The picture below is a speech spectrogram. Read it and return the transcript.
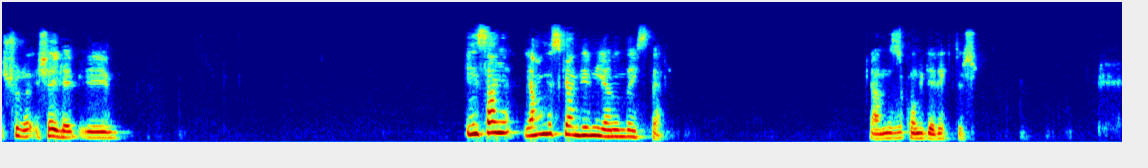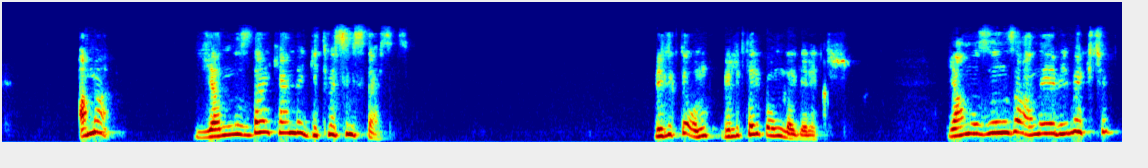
şu şeyle e, insan yalnızken birini yanında ister. Yalnızlık onu gerektirir. Ama yanınızdayken de gitmesini istersiniz. Birlikte onu, birliktelik onu da gerektirir. Yalnızlığınızı anlayabilmek için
